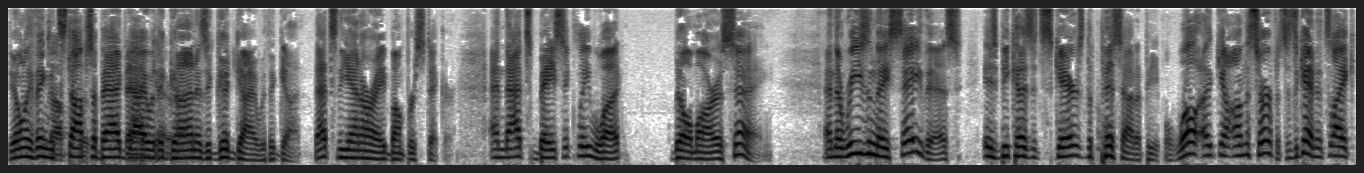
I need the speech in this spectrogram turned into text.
the only thing that Stops stops a a bad guy bad with a guy, gun is a good guy with a gun. That's the NRA bumper sticker, and that's basically what Bill Maher is saying. And the reason they say this is because it scares the piss out of people. Well, uh, you know, on the surface, it's again, it's like,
